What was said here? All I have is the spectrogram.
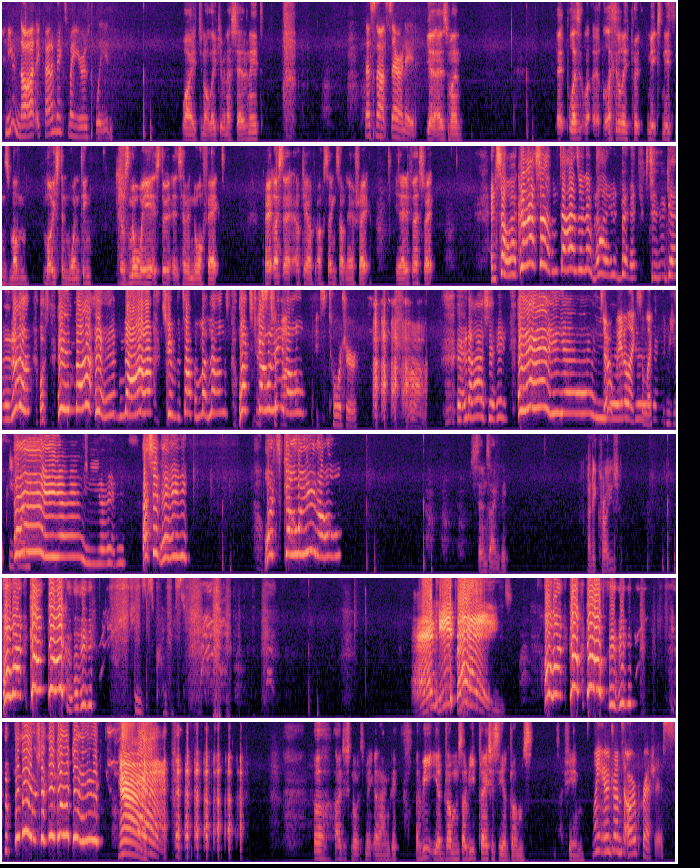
Can you not? It kind of makes my ears bleed. Why do you not like it when I serenade? That's not serenade. Yeah, it is, man. It literally put makes Nathan's mum moist and wanting. There's no way it's doing. It's having no effect. Right, let's. Uh, okay, I'll, I'll sing something else. Right, you ready for this? Right. And so I cry sometimes when I'm lying in bed just to get it on. What's in my head now? Scream at the top of my lungs. What's Just going stop. on? It's torture. and I say, hey, yeah. Is there a way to like yeah, selectively mute people? Hey, in- yeah, yeah. I said, hey, what's going on? She sounds angry. And he cries. My God, I cry. Jesus Christ. And he prays. Oh my God, I pray. The never said they got dead. Yeah! oh, I just know it's making her angry. Are we eardrums? Are we precious eardrums? It's a shame. My eardrums are precious.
